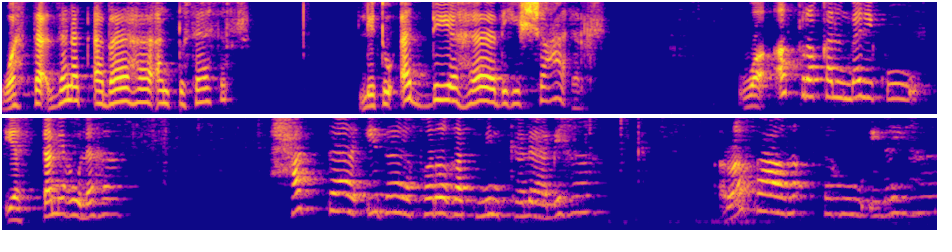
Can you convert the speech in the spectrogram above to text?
واستأذنت أباها أن تسافر. لتؤدي هذه الشعائر. واطرق الملك يستمع لها حتى إذا فرغت من كلامها رفع رأسه إليها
